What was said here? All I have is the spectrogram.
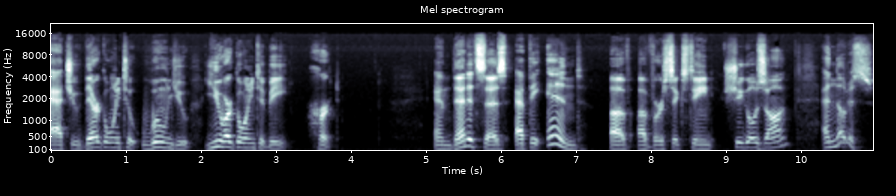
at you. They're going to wound you. You are going to be hurt. And then it says at the end of, of verse 16, she goes on, and notice,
